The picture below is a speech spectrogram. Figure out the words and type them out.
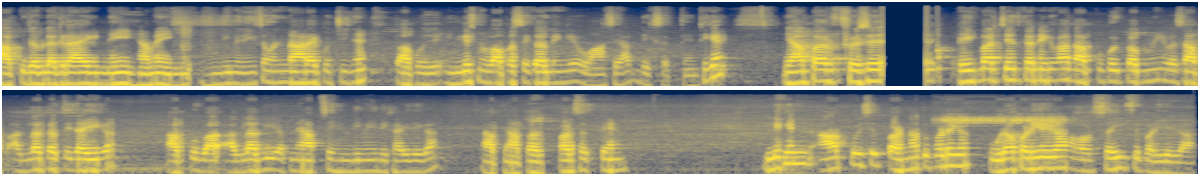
आपको जब लग रहा है कि नहीं, हमें हिंदी में नहीं समझ में आ रहा है कुछ चीज़ें तो आप इंग्लिश में वापस से कर लेंगे, वहाँ से आप देख सकते हैं, ठीक है? यहाँ पर फिर से एक बार चेंज करने के बाद आपको कोई प्रॉब्लम नहीं है, बस आप अगला करते जाइएगा। आपको अगला भी अपने आप से हिंदी में ही दिखाई देगा। आप यहाँ पर पढ़ सकते हैं। लेकिन आपको इसे पढ़ना तो पड़ेगा, पूरा पढ़िएगा और सही से पढ़िएगा,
